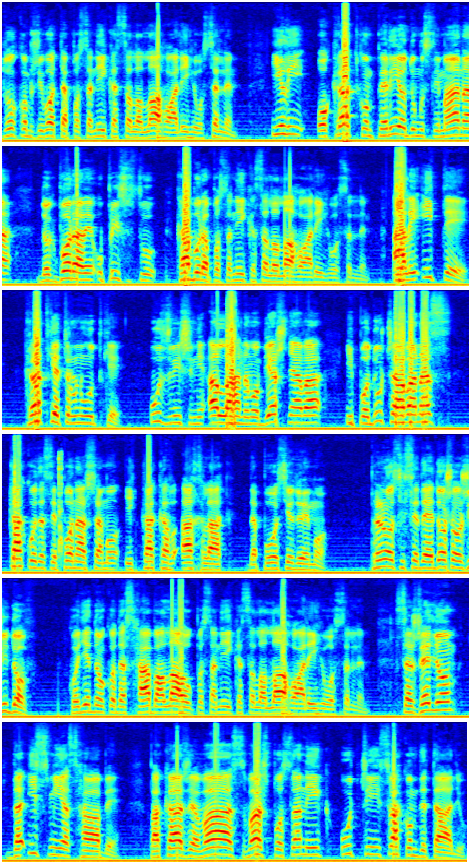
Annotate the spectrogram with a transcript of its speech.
dokom života poslanika sallallahu alaihi wasallam, ili o kratkom periodu muslimana dok borave u prisustvu kabura poslanika sallallahu alaihi wasallam. Ali i te kratke trenutke uzvišeni Allah nam objašnjava i podučava nas kako da se ponašamo i kakav ahlak da posjedujemo. Prenosi se da je došao židov kod jednog od ashaba Allahog poslanika sallallahu alaihi wasallam sa željom da ismija ashabe pa kaže vas vaš poslanik uči svakom detalju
